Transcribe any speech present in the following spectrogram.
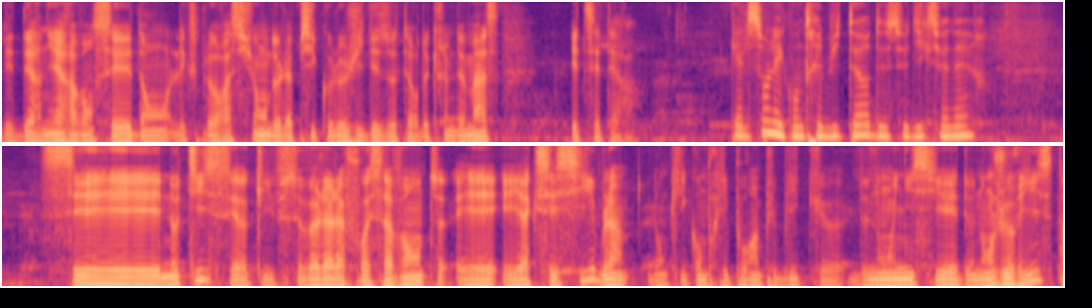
les dernières avancées dans l'exploration de la psychologie des auteurs de crimes de masse, etc. Quels sont les contributeurs de ce dictionnaire? Ces notices euh, qui se veulent à la fois savantes et, accessibles, donc y compris pour un public de non-initiés et de non-juristes,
